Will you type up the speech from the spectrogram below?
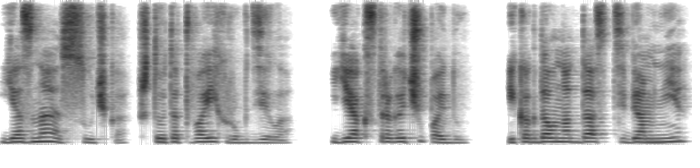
«Я знаю, сучка, что это твоих рук дело. Я к строгачу пойду, и когда он отдаст тебя мне,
